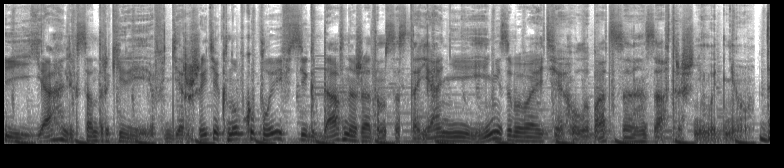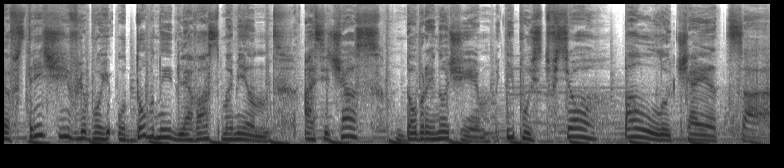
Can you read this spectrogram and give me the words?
И я, Александр Киреев. Держите кнопку play всегда в нажатом состоянии и не забывайте улыбаться завтрашнему дню. До встречи в любой удобный для вас момент. А сейчас доброй ночи и пусть все получается.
